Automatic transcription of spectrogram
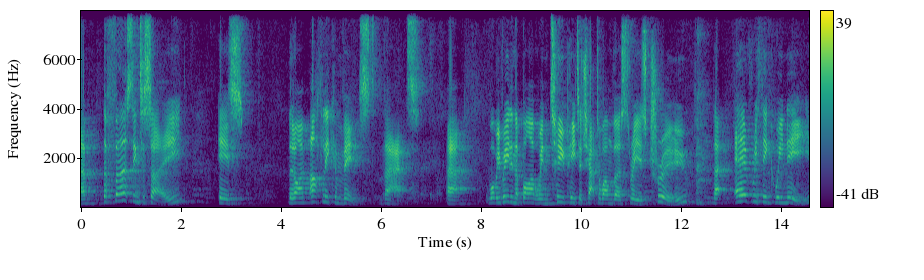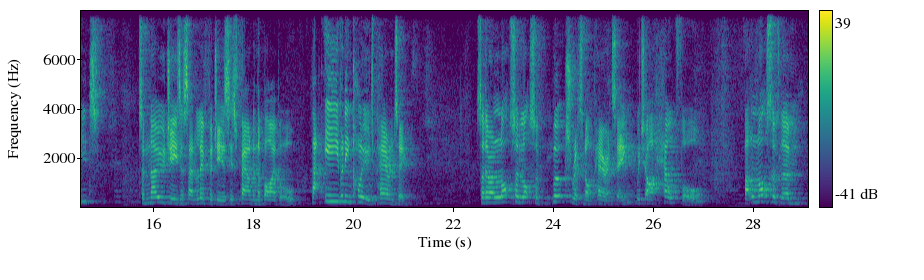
Um, the first thing to say is that I'm utterly convinced that uh, what we read in the Bible in 2 Peter chapter 1 verse 3 is true that everything we need to know Jesus and live for Jesus is found in the Bible. That even includes parenting. So there are lots and lots of books written on parenting which are helpful, but lots of them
